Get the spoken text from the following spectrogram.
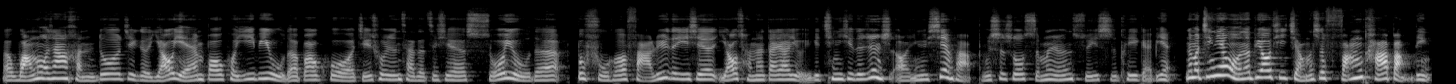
呃，网络上很多这个谣言，包括一比五的，包括杰出人才的这些所有的不符合法律的一些谣传呢，大家有一个清晰的认识啊。因为宪法不是说什么人随时可以改变。那么今天我们的标题讲的是房卡绑定，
